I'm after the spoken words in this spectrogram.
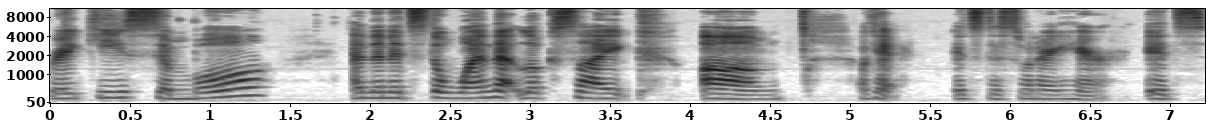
Reiki symbol. And then it's the one that looks like, um, okay, it's this one right here. It's,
